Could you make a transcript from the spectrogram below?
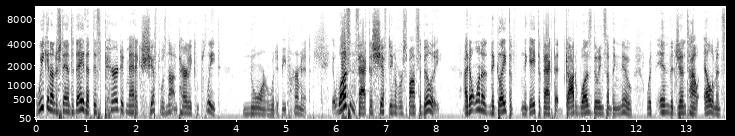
we can understand today that this paradigmatic shift was not entirely complete, nor would it be permanent. It was, in fact, a shifting of responsibility. I don't want to negate the, negate the fact that God was doing something new within the Gentile elements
